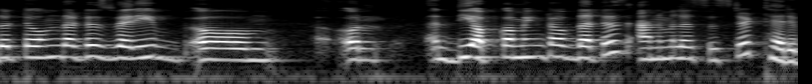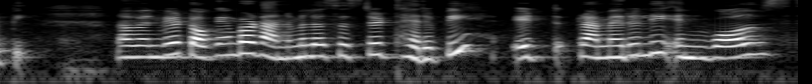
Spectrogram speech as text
the term that is very um, or the upcoming term that is animal assisted therapy. Now, when we are talking about animal assisted therapy, it primarily involves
